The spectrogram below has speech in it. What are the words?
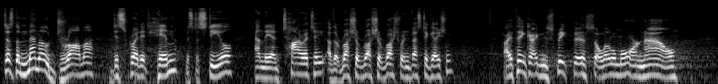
Does the memo drama discredit him, Mr. Steele, and the entirety of the Russia, Russia, Russia investigation? I think I can speak this a little more now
